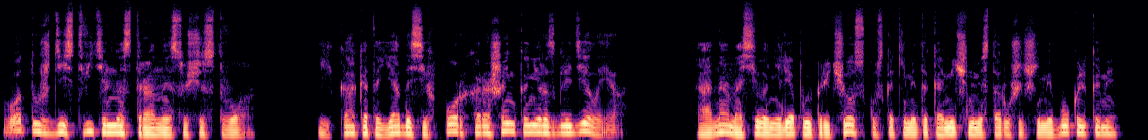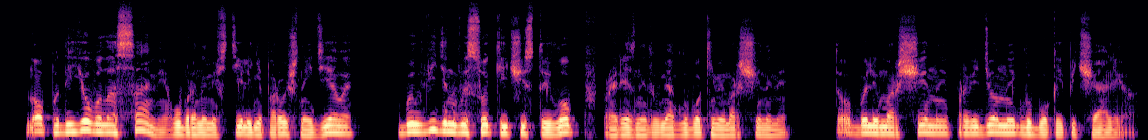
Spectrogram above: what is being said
Вот уж действительно странное существо. И как это я до сих пор хорошенько не разглядел ее. Она носила нелепую прическу с какими-то комичными старушечьими букольками, но под ее волосами, убранными в стиле непорочной девы, был виден высокий чистый лоб, прорезанный двумя глубокими морщинами. То были морщины, проведенные глубокой печалью.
